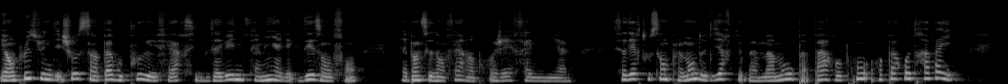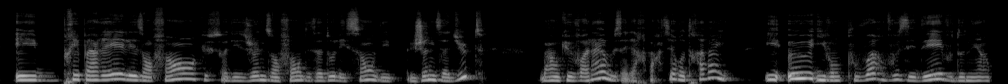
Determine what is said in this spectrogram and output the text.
Et en plus, l'une des choses sympas que vous pouvez faire si vous avez une famille avec des enfants, eh ben c'est d'en faire un projet familial. C'est-à-dire tout simplement de dire que bah, maman ou papa repart au travail et préparer les enfants, que ce soit des jeunes enfants, des adolescents ou des jeunes adultes, ben que voilà, vous allez repartir au travail. Et eux, ils vont pouvoir vous aider, vous donner un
